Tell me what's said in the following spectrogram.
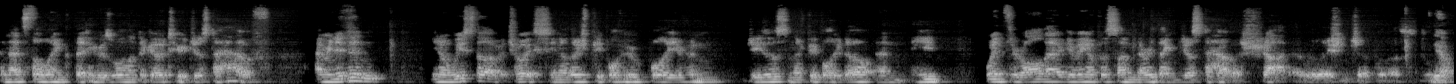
and that's the length that he was willing to go to just to have. I mean, it didn't. You know, we still have a choice. You know, there's people who believe in Jesus, and there's people who don't. And he went through all that, giving up his son and everything, just to have a shot at a relationship with us. Yeah.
